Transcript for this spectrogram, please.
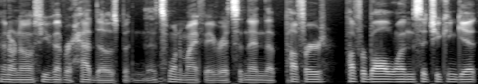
I don't know if you've ever had those, but it's one of my favorites. And then the puffer puffer ball ones that you can get.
